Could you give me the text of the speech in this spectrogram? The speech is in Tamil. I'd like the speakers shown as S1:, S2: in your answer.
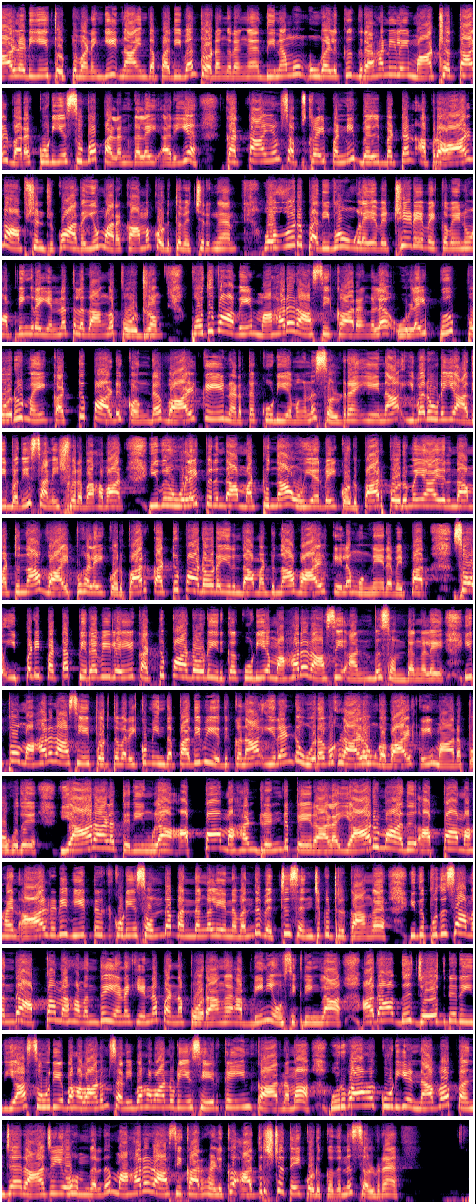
S1: காலடியை தொட்டு வணங்கி நான் இந்த பதிவை தொடங்குறேங்க. தினமும் உங்களுக்கு கிரகநிலை மாற்றத்தால் வரக்கூடிய சுப பலன்களை அறிய கட்டாயம் சப்ஸ்கிரைப் பண்ணி பெல் பட்டன் அப்புறம் ஆல்னு ஆப்ஷன் இருக்கும் அதையும் மறக்காம கொடுத்து வச்சிருங்க. ஒவ்வொரு பதிவும் உங்களைய வெற்றியடைய வைக்க வேணும் அப்படிங்கிற எண்ணத்துல தாங்க போடுறோம். பொதுவாவே மகர ராசிக்காரங்களை உழைப்பு பொறுமை கட்டுப்பாடு கொண்ட வாழ்க்கையை நடத்தக்கூடியவங்கன்னு சொல்றேன். ஏன்னா இவருடைய அதிபதி சனீஸ்வர பகவான். இவர் உழைப்பிருந்தா மட்டும்தான் உயர்வை கொடுப்பார் பொறுமையா இருந்தா மட்டும்தான் வாய்ப்புகளை கொடுப்பார் கட்டுப்பாடோட இருந்தா மட்டும்தான் வாழ்க்கையில முன்னேற வைப்பார். சோ இப்படிப்பட்ட பிறவிலேயே கட்டுப்பாடோடு இருக்கக்கூடிய மகர ராசி அன்பு சொந்தங்களே இப்போ மகர ராசியை பொறுத்த வரைக்கும் இந்த பதிவு எதுக்குன்னா இரண்டு உறவுகளால உங்க வாழ்க்கை மாறப்போகுது. யாரால தெரியுங்களா? அப்பா மகன் ரெண்டு பேரால. யாருமா அது? அப்பா மகன். ஆல்ரெடி வீட்டில் இருக்கக்கூடிய சொந்த பந்தங்கள் என்னை வந்து வச்சு செஞ்சுக்கிட்டு இருக்காங்க. இது புதுசா வந்து அப்பா மகன் வந்து எனக்கு என்ன பண்ண போறாங்க அப்படின்னு யோசிக்கிறீங்களா? அதாவது ஜோதிட ரீதியா சூரிய பகவானும் சனி பகவானுடைய சேர்க்கையின் காரணமா உருவாகக்கூடிய நவ பஞ்ச ராஜயோகம்ங்கிறது மகர ராசிக்காரர்களுக்கு அதிர்ஷ்டத்தை கொடுக்குதுன்னு சொல்றேன்.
